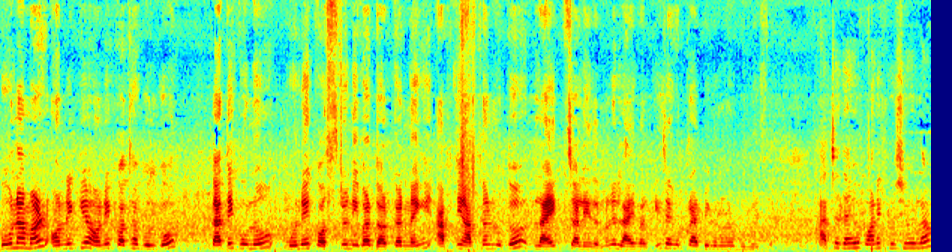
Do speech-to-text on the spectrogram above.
বোন আমার, অনেকে অনেক কথা বলব, তাতে কোনো মনে কষ্ট নেবার দরকার নাই। আপনি আপনার মতো লাইক চালিয়ে যান মানে লাইভ আর কি। যাই হোক টাইপিংয়ে মনে ভুল হয়েছে। আচ্ছা যাই হোক, অনেক খুশি হলাম।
